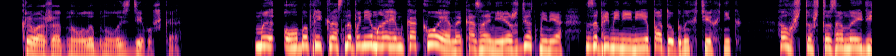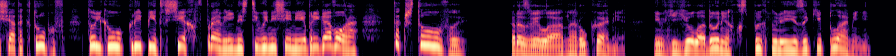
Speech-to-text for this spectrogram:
— кровожадно улыбнулась девушка. «Мы оба прекрасно понимаем, какое наказание ждет меня за применение подобных техник. А уж то, что за мной десяток трупов, только укрепит всех в правильности вынесения приговора. Так что, увы...» Развела она руками, и в ее ладонях вспыхнули языки пламени,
